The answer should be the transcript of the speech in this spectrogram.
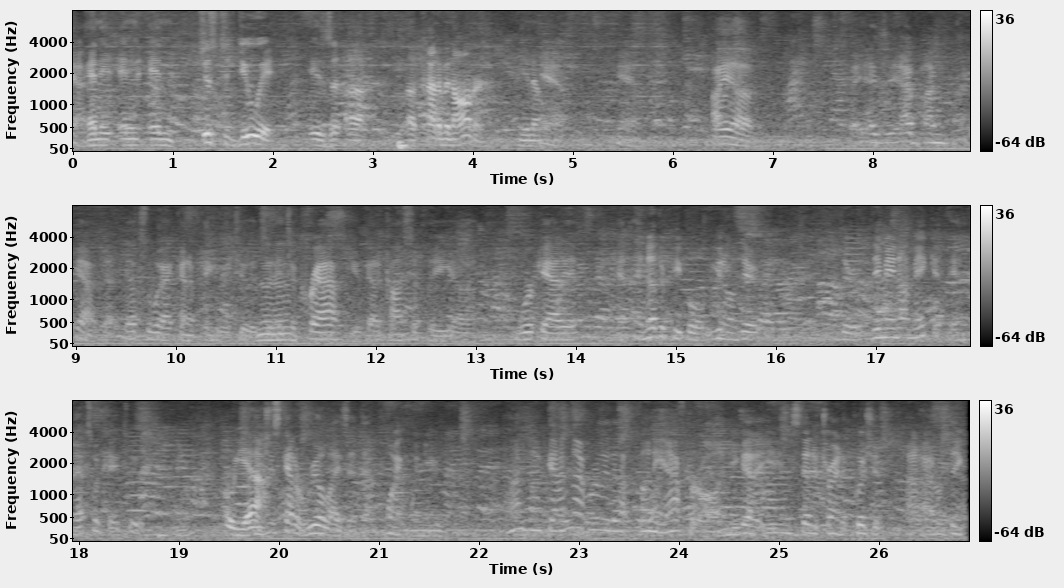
Yeah. and it and and just to do it is a, a, kind of an honor, you know. Yeah, yeah. I, uh, I, I, I'm, yeah, that, that's the way I kind of think of it too. It's, a, it's a craft. You've got to constantly uh, work at it, and, and other people, you know, they're, they're, they may not make it, and that's okay too. You know? Oh yeah. You just got to realize at that point when you, I'm not, I'm not really that funny after all, and you got to instead of trying to push it. I, I don't think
